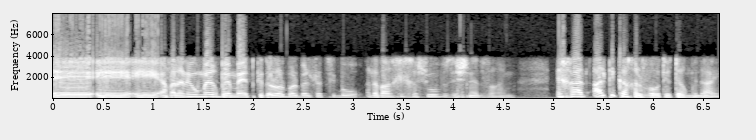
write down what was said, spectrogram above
אה, אה, אבל אני אומר באמת, כדי לא לבלבל את הציבור, הדבר הכי חשוב זה שני דברים. אחד, אל תיקח הלוואות יותר מדי.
